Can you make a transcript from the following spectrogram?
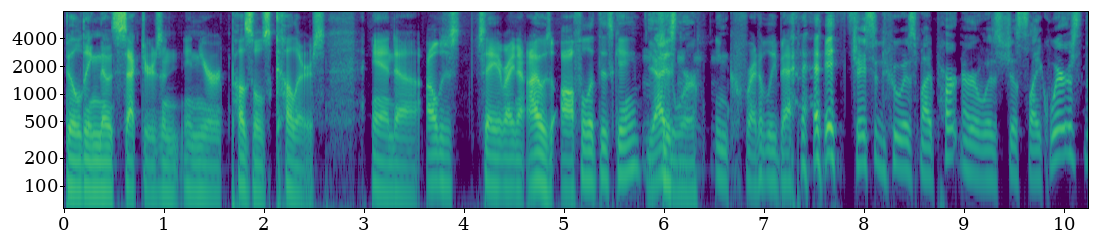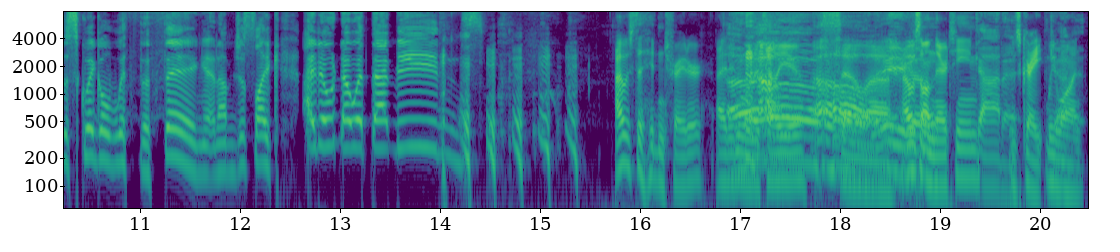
building those sectors in, in your puzzle's colors. And uh, I'll just say it right now, I was awful at this game. Yeah, you were. incredibly bad at it. Jason, who is my partner, was just like, "Where's the squiggle with the thing?" And I'm just like, "I don't know what that means." I was the hidden traitor. I didn't want to tell you. So uh, you I was go. on their team. Got it. It was great. We Got won. it.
